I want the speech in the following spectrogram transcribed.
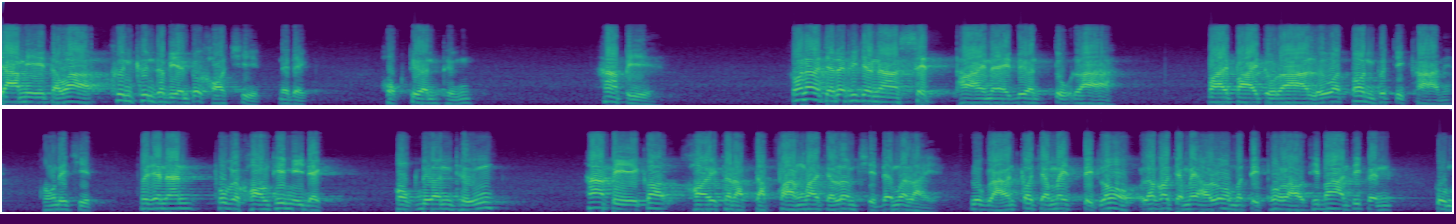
ยามีแต่ว่าขึ้นขึ้นทะเบียนเพื่อขอฉีดในเด็ก 6 เดือนถึง 5 ปี ก็น่าจะได้พิจารณาเสร็จภายในเดือนตุลาปลายปลายตุลาหรือว่าต้นพฤศจิกาเนี่ยคงได้ฉีด เพราะฉะนั้นผู้ปกครองที่มีเด็ก 6 เดือนถึง 5ปีก็คอยสลับจับฟังว่าจะเริ่มฉีดได้เมื่อไหร่ ลูกหลานก็จะไม่ติดโรคแล้วก็จะไม่เอาโรคมาติดพวกเราที่บ้านที่เป็นกลุ่ม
